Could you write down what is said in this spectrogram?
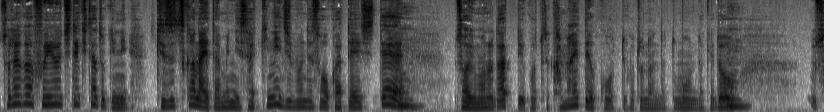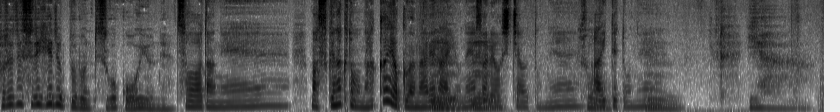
それが不意打ちできた時に傷つかないために先に自分でそう仮定して、うんそういうものだっていうことで構えておこうっていうことなんだと思うんだけど、うんそれですり減る部分ってすごく多いよね。そうだね。まあ少なくとも仲良くはなれないよね。うんそれをしちゃうとね。相手とね。うん、いやー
